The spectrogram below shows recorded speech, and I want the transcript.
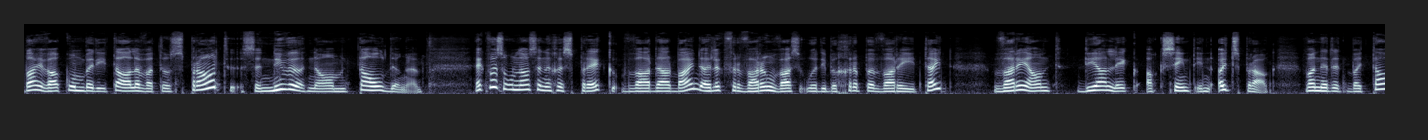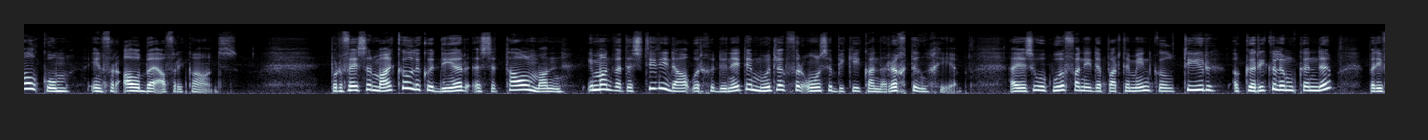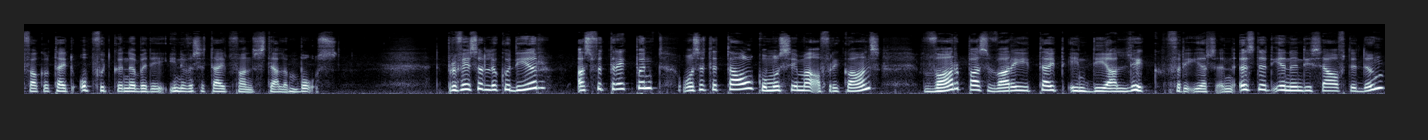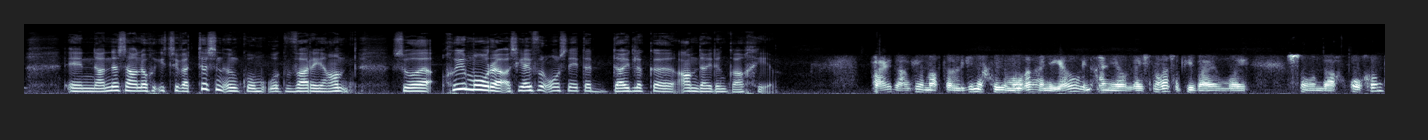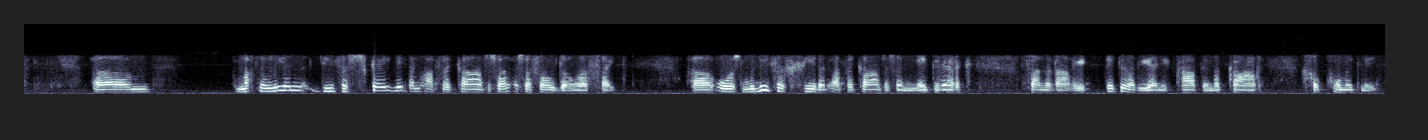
Baie welkom by die tale wat ons praat, se nuwe naam Taaldinge. Ek was onlangs in 'n gesprek waar daar baie duidelik verwarring was oor die begrippe variëteit, variant, dialek, aksent en uitspraak wanneer dit by taal kom en veral by Afrikaans. Professor Michael Lekodeer is 'n taalman, iemand wat 'n studie daaroor gedoen het en moontlik vir ons 'n bietjie kan rigting gee. Hy is ook hoof van die departement kultuur, 'n kurrikulumkunde by die fakulteit opvoedkunde by die Universiteit van Stellenbosch. Professor Lekodeer, as vertrekpunt, ons het 'n taal, kom ons sê maar Afrikaans, waar pas variëteit en dialek vereers in? Is dit een en dieselfde ding? En dan is daar nog ietsie wat tussenin kom, ook variant. So, goeiemôre, as jy vir ons net 'n duidelike aanduiding kan gee. Baie dankie, Magdalene. Goeiemôre aan jou en aan jou luisteraars op hierdie mooi Sondagoggend. Ehm um, Magdalene, die verskeidenheid van Afrikaans is 'n voldonge feit. Uh, ons moet nie vergeet dat Afrikaans is 'n netwerk van variëteite wat hier in die Kaap en mekaar gekom het nie.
